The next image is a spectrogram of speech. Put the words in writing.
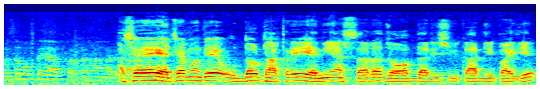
कसं बघता या प्रकरणाकडे? असं आहे याच्यामध्ये उद्धव ठाकरे यांनी असणारं जबाबदारी स्वीकारली पाहिजे.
